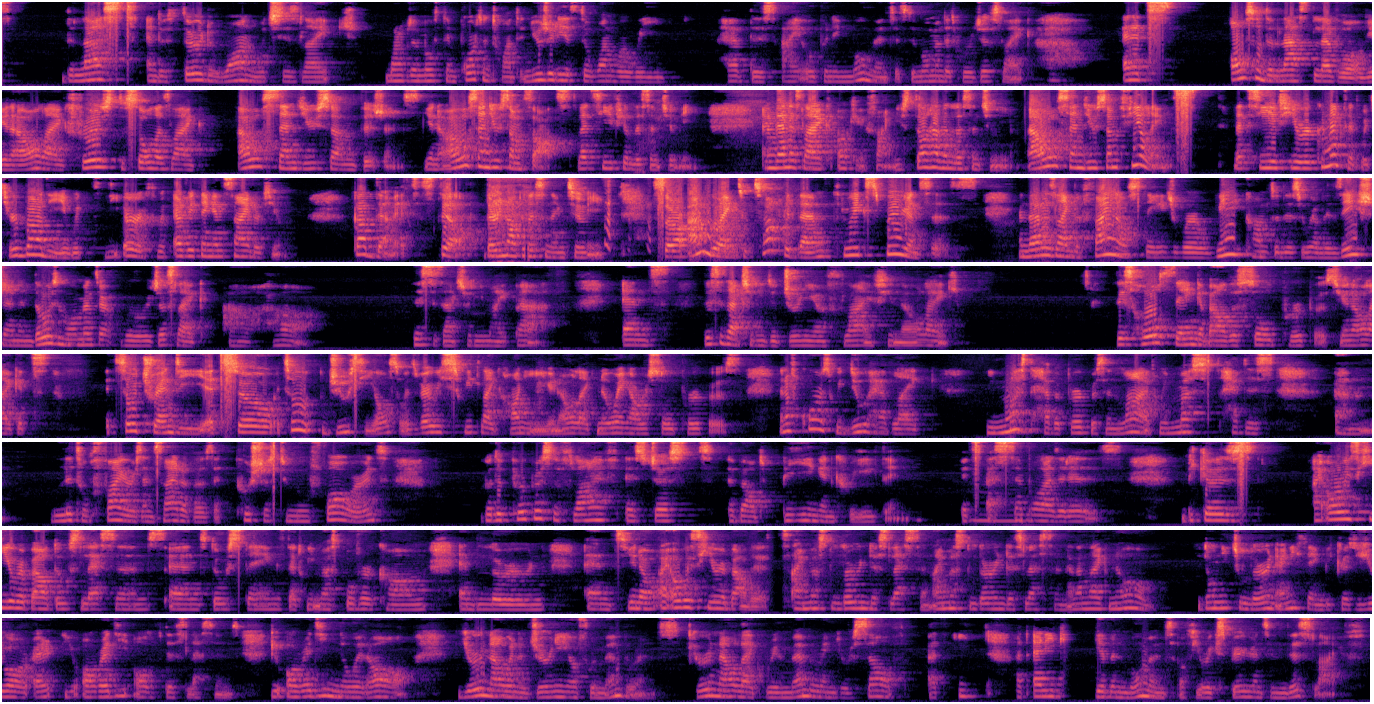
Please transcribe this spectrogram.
the last and the third one, which is like one of the most important ones, and usually it's the one where we have this eye-opening moment. It's the moment that we're just like, and it's also the last level, you know, like first the soul is like, I will send you some visions. You know, I will send you some thoughts. Let's see if you listen to me. And then it's like, okay, fine. You still haven't listened to me. I will send you some feelings. Let's see if you're connected with your body, with the earth, with everything inside of you. God damn it. Still, they're not listening to me. So I'm going to talk with them through experiences. And that is like the final stage where we come to this realization. And those moments are where we're just like, aha this is actually my path. And this is actually the journey of life, you know, like this whole thing about the soul purpose, you know, like it's, it's so trendy. It's so, it's so juicy also. It's very sweet like honey, you know, like knowing our soul purpose. And of course we do have like, we must have a purpose in life. We must have this, um, little fires inside of us that push us to move forward. But the purpose of life is just about being and creating. It's mm. as simple as it is. Because I always hear about those lessons and those things that we must overcome and learn. And, you know, I always hear about it. I must learn this lesson. I must learn this lesson. And I'm like, no, you don't need to learn anything because you are, you already all of these lessons. You already know it all you're now in a journey of remembrance. You're now like remembering yourself at, e- at any given moment of your experience in this life.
